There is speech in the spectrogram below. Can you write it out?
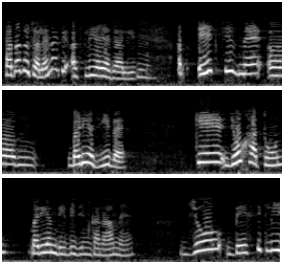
پتا تو چلے نا کہ اصلی ہے یا جالی ہے۔ اب ایک چیز میں بڑی عجیب ہے کہ جو خاتون مریم بی بی جن کا نام ہے جو بیسکلی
